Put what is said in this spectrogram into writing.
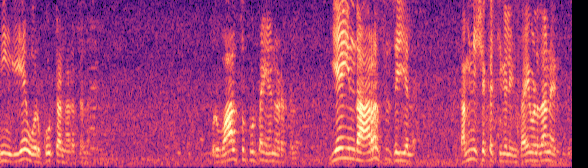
நீங்கள் ஏன் ஒரு கூட்டம் நடத்தலை? ஒரு வாழ்த்து கூட்டம் ஏன் நடத்தலை? ஏன் இந்த அரசு செய்யலை? கம்யூனிஸ்ட கட்சிகளின் தயவில் தானே இருக்குது.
